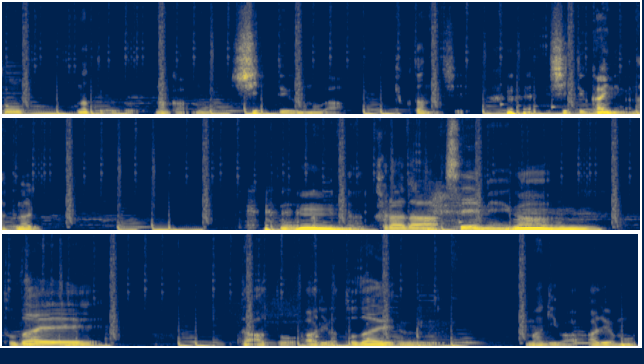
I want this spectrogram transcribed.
そうなってくると、なんかもう死っていうものが極端だし、死っていう概念がなくなる。もう、なんていうのかな、体、生命うがん。途絶えた後、あるいは途絶える間際、あるいはもう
